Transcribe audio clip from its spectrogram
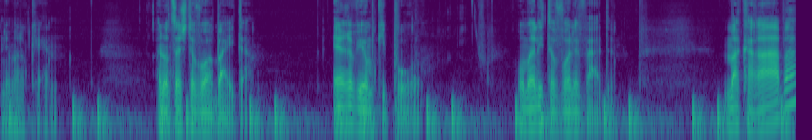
אני אומר לו, כן, אני רוצה שתבוא הביתה, ערב יום כיפור. הוא אומר לי, תבוא לבד. מה קרה אבא?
